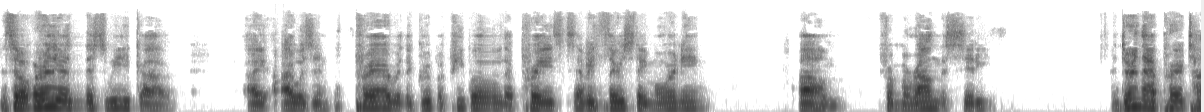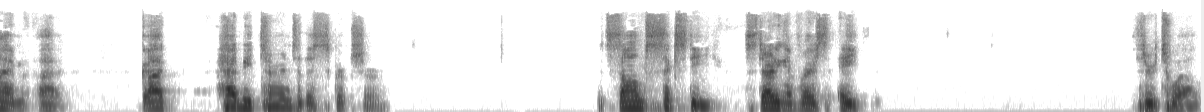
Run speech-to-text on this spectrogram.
And so earlier this week, uh, I, I was in prayer with a group of people that prays every Thursday morning um, from around the city. And during that prayer time, uh, God had me turn to this scripture. It's Psalm 60, starting at verse 8 through 12.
